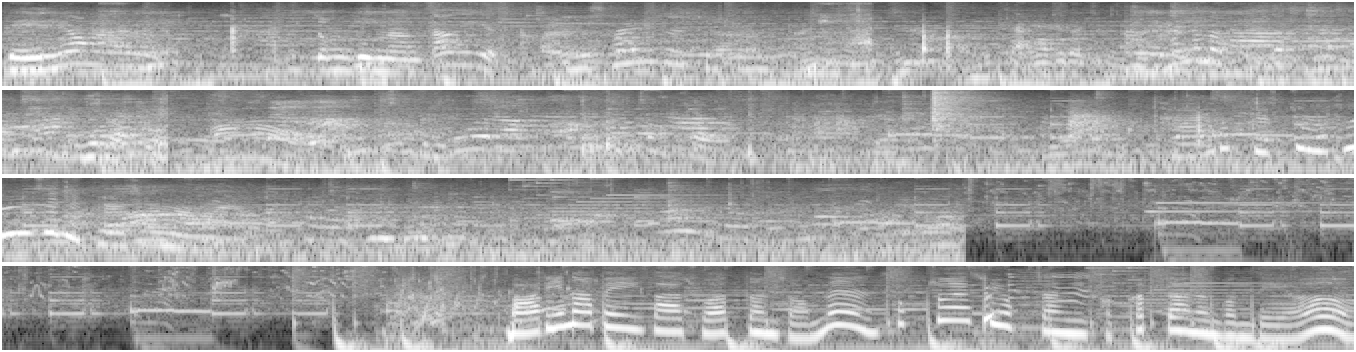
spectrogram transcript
4명 정도면 딱이겠다. 다 손질이 돼서 나와요. 마리나 베이가 좋았던 점은 속초 해수욕장이 가깝다는 건데요.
